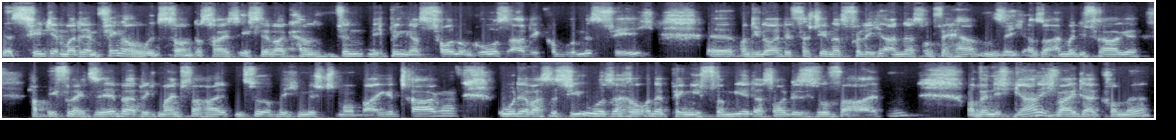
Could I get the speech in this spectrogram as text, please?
es fehlt ja mal der Empfängerhorizont. Das heißt, ich selber kann finden, ich bin ganz toll und großartig kompromissfähig äh, und die Leute verstehen das völlig anders und verhärten sich. Also einmal die Frage, habe ich vielleicht selber durch mein Verhalten zu irgendwelchen Missstimmungen beigetragen? Oder was ist die Ursache unabhängig von mir, dass Leute sich so verhalten? Und wenn ich gar nicht weiterkomme,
